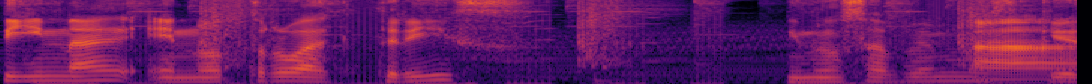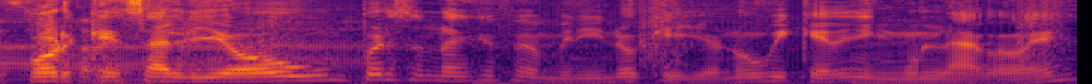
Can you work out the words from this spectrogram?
en otro actriz. Y no sabemos ah. qué es. Porque salió un personaje femenino que yo no ubiqué de ningún lado, ¿eh?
